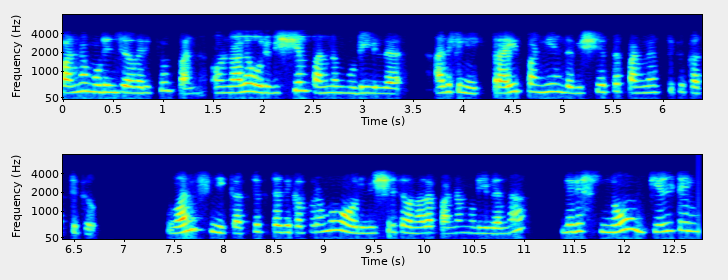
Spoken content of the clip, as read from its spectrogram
பண்ண முடிஞ்ச வரைக்கும் பண்ணு. உன்னால ஒரு விஷயம் பண்ண முடியல. அதுக்கு நீ ட்ரை பண்ணி அந்த விஷயத்த பண்ணதுக்கு கத்துக்கு. ஒன்ஸ் நீ கத்துக்கிட்டதுக்கு அப்புறமும் ஒரு விஷயத்த உன்னால பண்ண முடியலன்னா there is no guilt in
